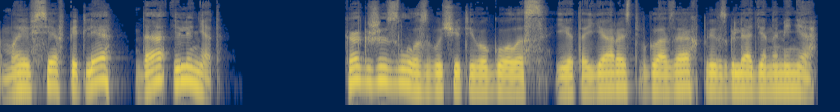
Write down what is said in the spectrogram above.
«Мы все в петле, да или нет?» Как же зло звучит его голос, и эта ярость в глазах при взгляде на меня.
